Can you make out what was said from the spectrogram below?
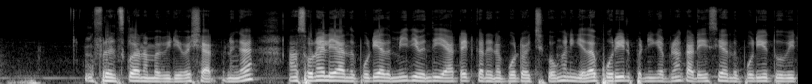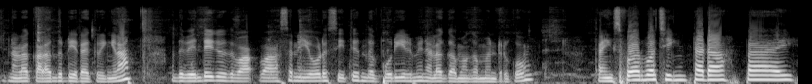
ஃப்ரெண்ட்ஸ்க்குலாம் நம்ம வீடியோவை ஷேர் பண்ணுங்கள் நான் சொன்னேன் இல்லையா அந்த பொடி அதை மீதி வந்து ஏர்டைட் கடையில் போட்டு வச்சுக்கோங்க. நீங்கள் எதாவது பொரியல் பண்ணீங்க அப்படின்னா கடைசியாக அந்த பொடியை தூவிட்டு நல்லா கலந்துட்டு இறக்குறீங்கன்னா அந்த வெந்தயத்தோட வா வாசனையோடு சேர்த்து இந்த பொரியலுமே நல்லா கமகமன் இருக்கும். தேங்க்ஸ் ஃபார் வாட்சிங் டடா பாய்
